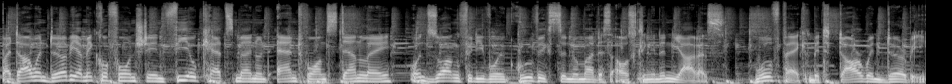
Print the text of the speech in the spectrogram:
Bei Darwin Derby am Mikrofon stehen Theo Katzman und Antoine Stanley und sorgen für die wohl groovigste Nummer des ausklingenden Jahres. Wolfpack mit Darwin Derby.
